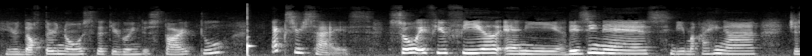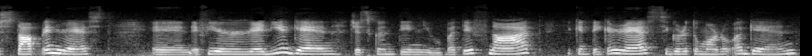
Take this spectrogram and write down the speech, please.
your doctor knows that you're going to start to exercise. So, if you feel any dizziness, hindi makahinga, just stop and rest. And if you're ready again, just continue. But if not, you can take a rest, siguro tomorrow again,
